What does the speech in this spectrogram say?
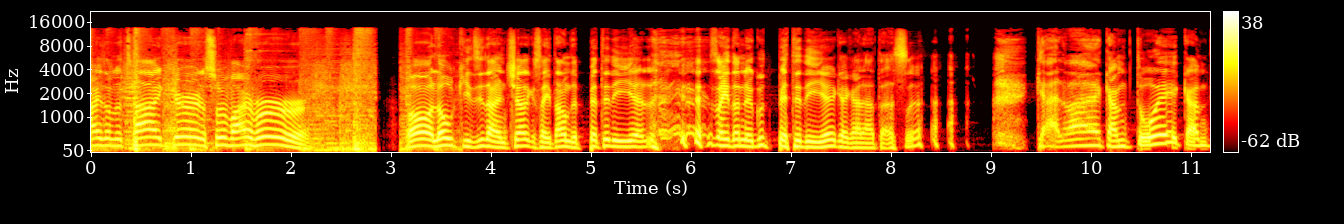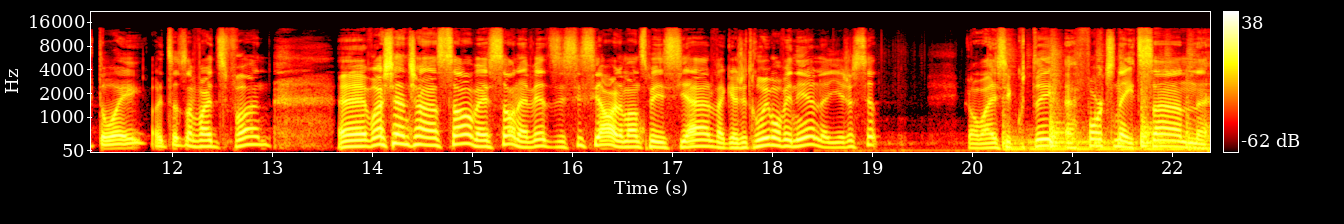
Eyes of the Tiger, Survivor. Oh, l'autre qui dit dans le chat que ça lui tente de péter des gueules. ça lui donne le goût de péter des gueules quand elle entend ça. Calvaire, calme-toi, calme-toi. Ça, ça va faire du fun. Euh, prochaine chanson, ben ça, on avait du CCR, demande spéciale. Fait que j'ai trouvé mon vinyle, il est juste ici. Puis on va aller s'écouter euh, Fortunate Son.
